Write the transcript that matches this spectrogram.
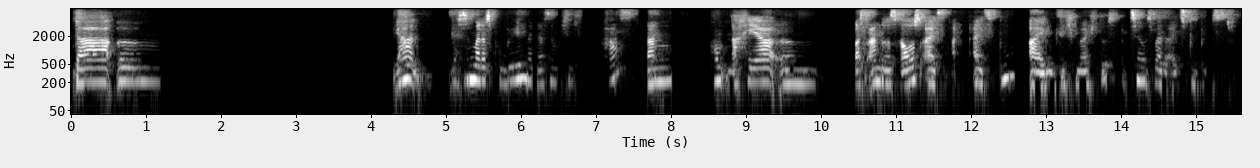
da, ähm, ja, das ist immer das Problem, wenn das nämlich nicht passt, dann kommt nachher ähm, was anderes raus, als, als du eigentlich möchtest, beziehungsweise als du bist.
